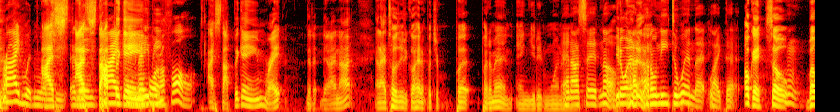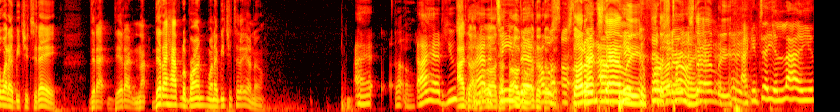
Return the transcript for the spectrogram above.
Your pride wouldn't let I you. s- And I stopped the game. came before Maybe. a fall. I stopped the game, right? Did, I- did I not? And I told you to go ahead and put your put put him in, and you didn't want to. And I said no. You don't wanna I, do that. I don't need to win that like that. okay, so Hmm. but when I beat you today, did I did I not did I have LeBron when I beat you today or no? I Uh-oh. I had Houston. I had uh, a uh, team uh, uh, that uh, I was Stuttering Stanley. the first Stuttering time. Stanley. I can tell you lying.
